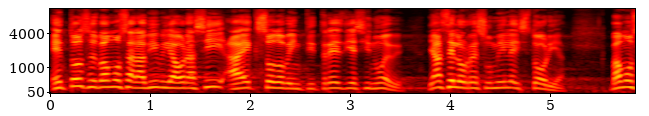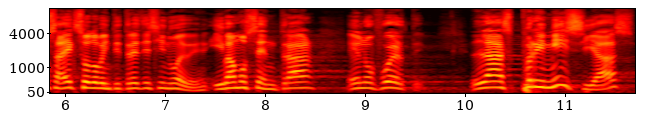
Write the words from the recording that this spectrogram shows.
Entonces vamos a la Biblia ahora sí, a Éxodo 23, 19. Ya se lo resumí la historia. Vamos a Éxodo 23, 19 y vamos a entrar en lo fuerte. Las primicias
